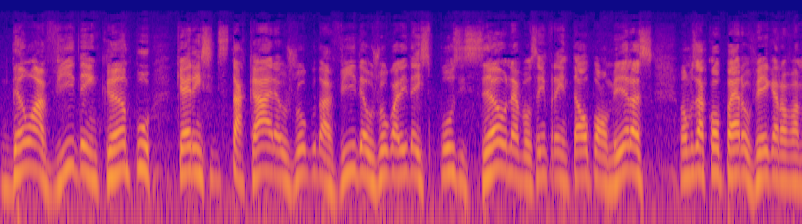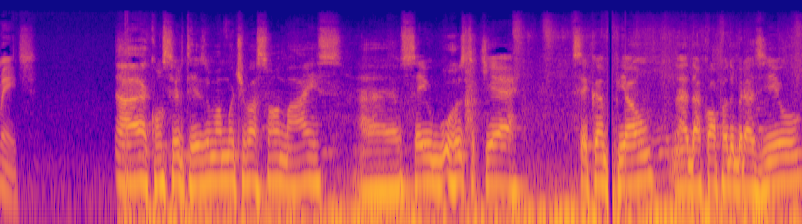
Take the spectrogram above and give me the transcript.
dão a vida em campo, querem se destacar, é o jogo da vida, é o jogo ali da exposição, né? Você enfrentar o Palmeiras. Vamos acompanhar o Veiga novamente. Ah, com certeza uma motivação a mais. É, eu sei o gosto que é ser campeão né, da Copa do Brasil.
